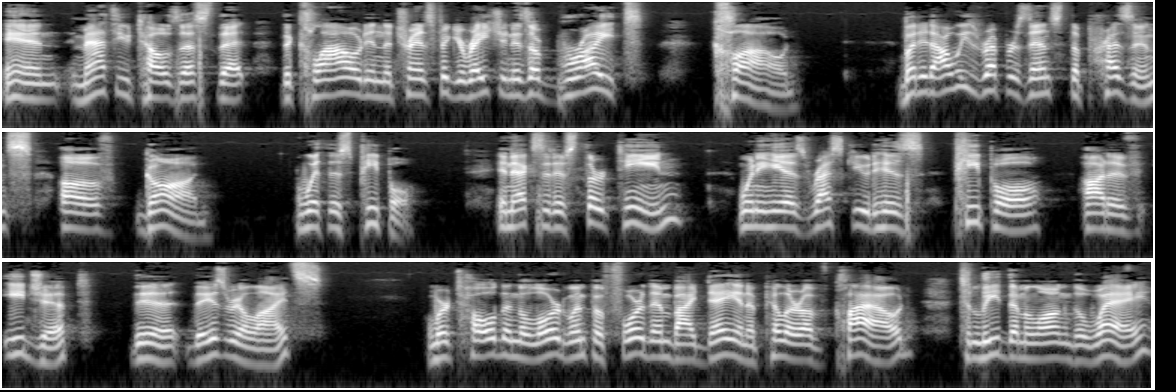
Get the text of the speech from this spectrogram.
And Matthew tells us that the cloud in the transfiguration is a bright cloud. But it always represents the presence of God with his people. In Exodus 13, when he has rescued his people out of Egypt, the, the Israelites, we're told, and the Lord went before them by day in a pillar of cloud to lead them along the way,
